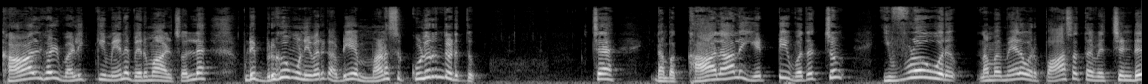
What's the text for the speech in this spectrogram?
கால்கள் வலிக்குமேன்னு பெருமாள் சொல்ல அப்படியே பிருகுமுனிவருக்கு அப்படியே மனசு குளிர்ந்தெடுத்து. ச்சே நம்ம காலால் எட்டி உதைச்சும் இவ்வளோ ஒரு நம்ம மேலே ஒரு பாசத்தை வச்சுண்டு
